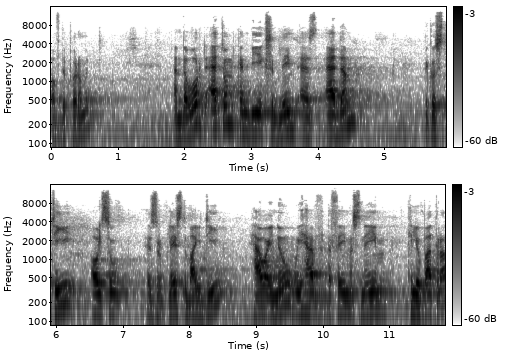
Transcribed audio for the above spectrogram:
of the pyramid. And the word atom can be explained as Adam, because T also is replaced by D. How I know? We have the famous name Cleopatra.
